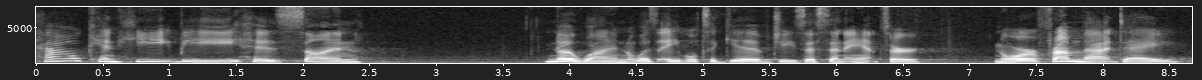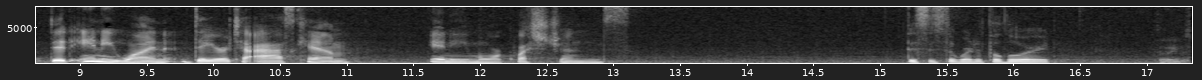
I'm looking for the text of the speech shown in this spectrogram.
how can he be his son? No one was able to give Jesus an answer, nor from that day did anyone dare to ask him any more questions. This is the word of the Lord. Thanks.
